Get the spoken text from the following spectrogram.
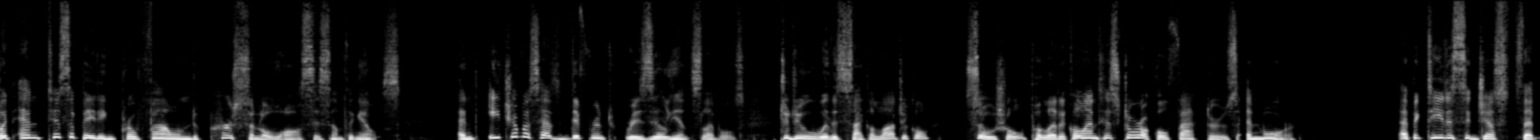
but anticipating profound personal loss is something else. And each of us has different resilience levels to do with the psychological, social, political, and historical factors, and more. Epictetus suggests that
